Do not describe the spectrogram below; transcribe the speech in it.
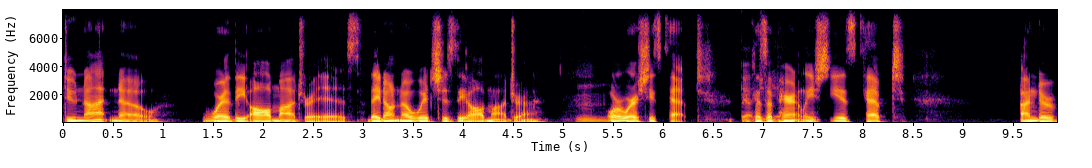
do not know where the All Maudra is. They don't know which is the All Maudra Mm. or where she's kept because Gotcha, yeah. apparently she is kept under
